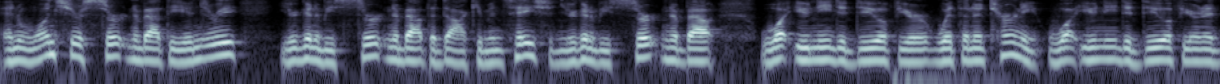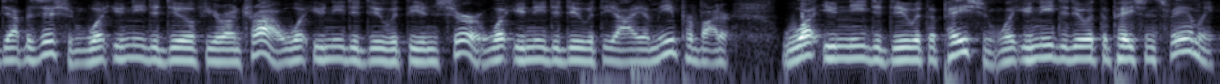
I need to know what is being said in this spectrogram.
And once you're certain about the injury, you're going to be certain about the documentation. You're going to be certain about what you need to do if you're with an attorney, what you need to do if you're in a deposition, what you need to do if you're on trial, what you need to do with the insurer, what you need to do with the IME provider, what you need to do with the patient, what you need to do with the patient's family.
